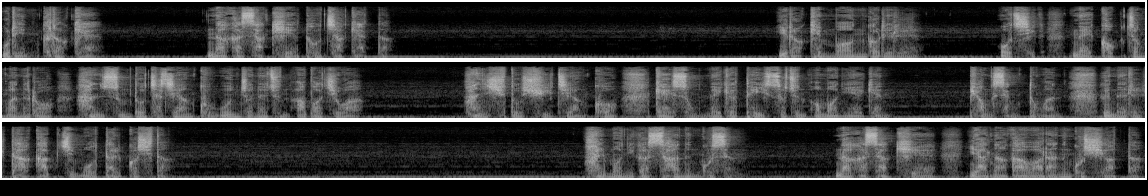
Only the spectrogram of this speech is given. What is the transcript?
우린 그렇게 나가사키에 도착했다. 이렇게 먼 거리를 오직 내 걱정만으로 한숨도 자지 않고 운전해준 아버지와 한시도 쉬지 않고 계속 내 곁에 있어준 어머니에겐 평생 동안 은혜를 다 갚지 못할 것이다. 할머니가 사는 곳은 나가사키의 야나가와라는 곳이었다.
